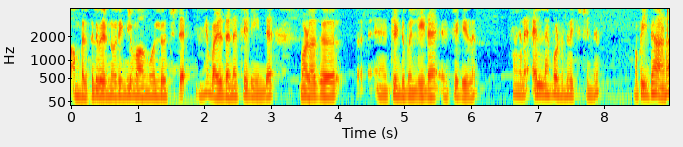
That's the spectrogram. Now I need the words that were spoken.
അമ്പലത്തിൽ വരുന്നവരെങ്കിലും വാങ്ങുമല്ലോ വെച്ചിട്ട്. വഴുതന ചെടീന്റെ മുളക് ചെണ്ടുമല്ലിയുടെ ചെടികൾ അങ്ങനെ എല്ലാം കൊണ്ടുവന്ന് വെച്ചിട്ടുണ്ട്. അപ്പോൾ ഇതാണ്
